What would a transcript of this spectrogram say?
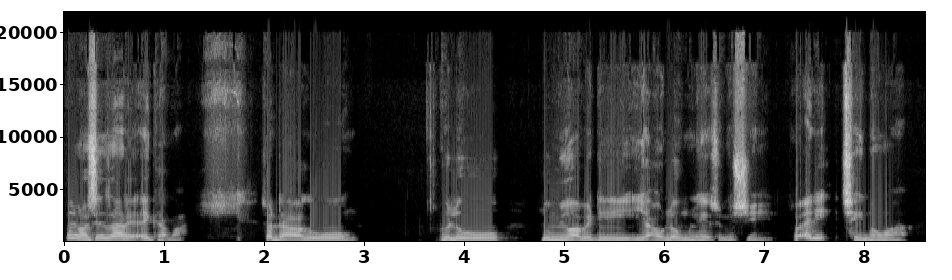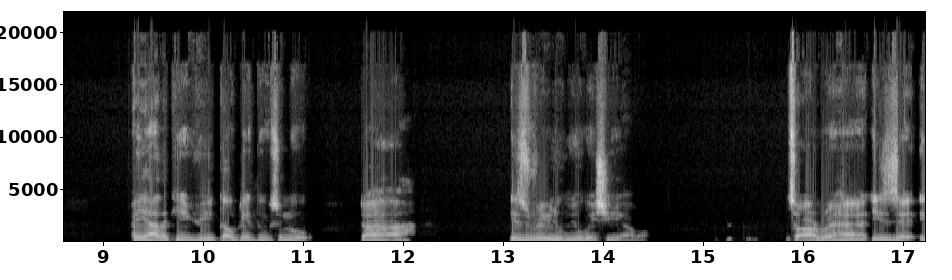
အဲ့တော့စဉ်းစားတယ်အဲ့ခါမှာဆိုတော့ဒါကိုဘယ်လိုလူမျိုးကပဲဒီအရာကိုလုပ်မလဲဆိုလို့ရှိရင်ဆိုတော့အဲ့ဒီအချိန်တုန်းကဖះသခင်ရွေးကောက်တဲ့သူဆိုလို့ဒါ Israel လူမျိုးပဲရှိတာပေါ့ဆိုအာဗြဟံဣဇက်ဣ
